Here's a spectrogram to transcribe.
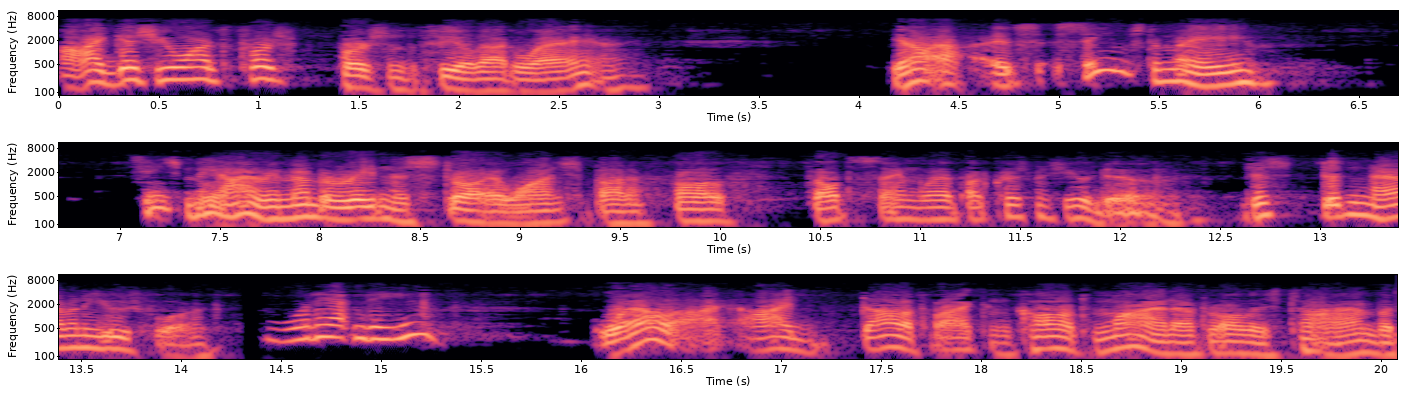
I guess you aren't the first person to feel that way. You know, it seems to me, Seems to me I remember reading a story once about a fellow felt the same way about Christmas you do. Just didn't have any use for it. What happened to him? Well, I, I doubt if I can call it to mind after all this time, but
